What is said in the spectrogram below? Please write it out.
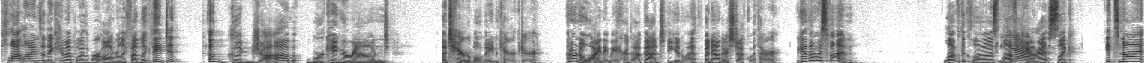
plot lines that they came up with were all really fun. Like they did a good job working around a terrible main character. I don't know why they made her that bad to begin with, but now they're stuck with her. Like I thought it was fun. Love the clothes, love Yeah. Paris. Like it's not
